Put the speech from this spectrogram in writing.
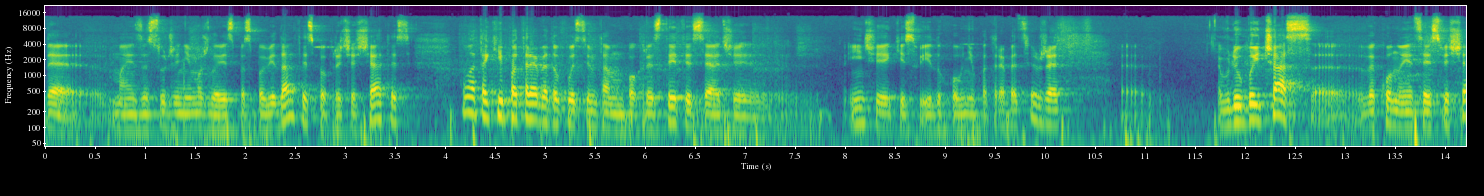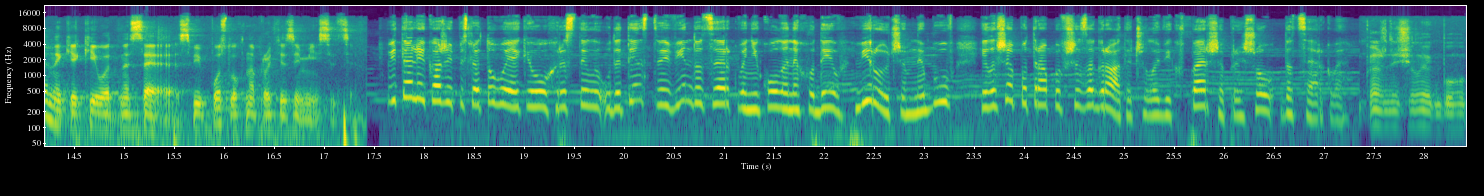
де мають засуджені можливість посповідатись, попричащатись. Ну, а такі потреби, допустимо, там похреститися чи інші якісь свої духовні потреби, це вже е, в будь-який час е, виконує цей священник, який от несе свій послуг на протязі місяця. Віталій каже, після того, як його хрестили у дитинстві, він до церкви ніколи не ходив, віруючим не був, і лише потрапивши за грати, чоловік вперше прийшов до церкви. Каждый человек к Богу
